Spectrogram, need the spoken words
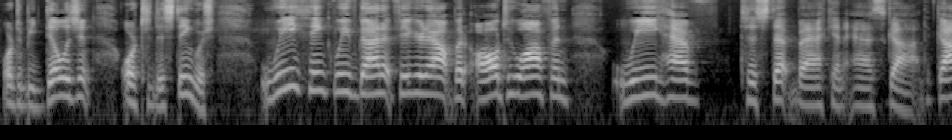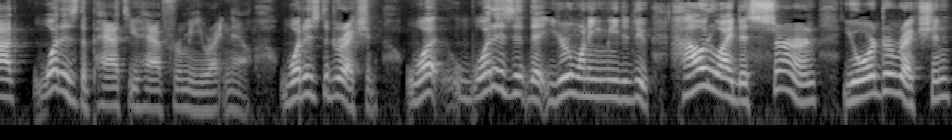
or to be diligent or to distinguish. We think we've got it figured out, but all too often we have to step back and ask God, God, what is the path you have for me right now? What is the direction? What what is it that you're wanting me to do? How do I discern your direction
